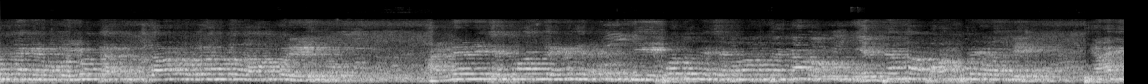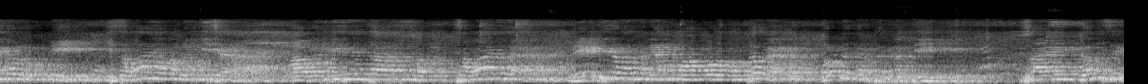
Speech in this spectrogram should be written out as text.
ಆಶೀರ್ವಚನ ಕೇಳಬೇಕು ಧಾರವಾಡ ಹಬ್ಬಗಳು ಹೇಳಿದ್ರು ಹನ್ನೆರಡನೇ ಶತಮಾನದಲ್ಲಿ ಈ ಇಪ್ಪತ್ತೊಂದನೇ ಶತಮಾನ ತನಕ ಎಂತೆಂಥ ಪರಂಪರೆಗಳಲ್ಲಿ ತ್ಯಾಗಿಗಳು ಹುಟ್ಟಿ ಈ ಸಮಾಜವನ್ನು ಬದುಕಿಸ್ಯಾರ ಆ ಬದುಕಿಸಿದಂಥ ಅಂತ ಸಮಾಜದ ವ್ಯಕ್ತಿಗಳನ್ನು ನೆನಪು ಅಂತಂದ್ರೆ ದೊಡ್ಡ ಕರ್ತವ್ಯ ಸಾಗಿ ಕಲಿಸಿ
